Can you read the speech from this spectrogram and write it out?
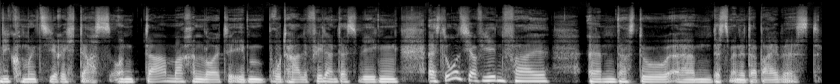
Wie kommuniziere ich das? Und da machen Leute eben brutale Fehler und deswegen, es lohnt sich auf jeden Fall, ähm, dass du ähm, bis zum Ende dabei bist.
